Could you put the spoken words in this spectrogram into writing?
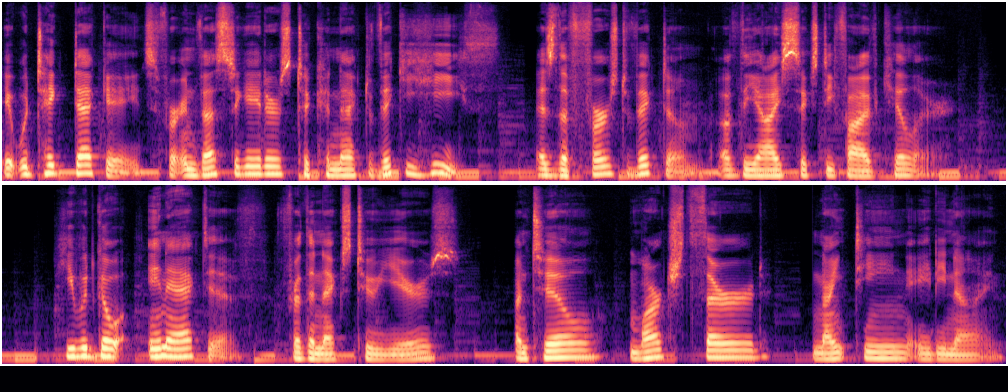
It would take decades for investigators to connect Vicki Heath as the first victim of the I 65 killer. He would go inactive for the next two years until March 3rd, 1989.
